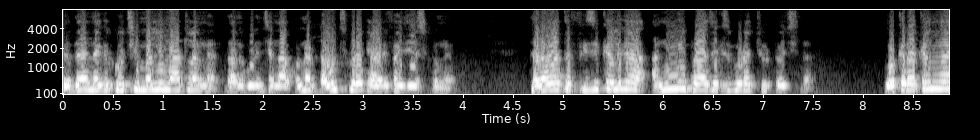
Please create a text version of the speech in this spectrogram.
పెద్ద ఆయన దగ్గరకు వచ్చి మళ్ళీ మాట్లాడినా. దాని గురించి నాకున్న డౌట్స్ కూడా క్లారిఫై చేసుకున్నా. తర్వాత ఫిజికల్గా అన్ని ప్రాజెక్ట్స్ కూడా చుట్టూ వచ్చిన. ఒక రకంగా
